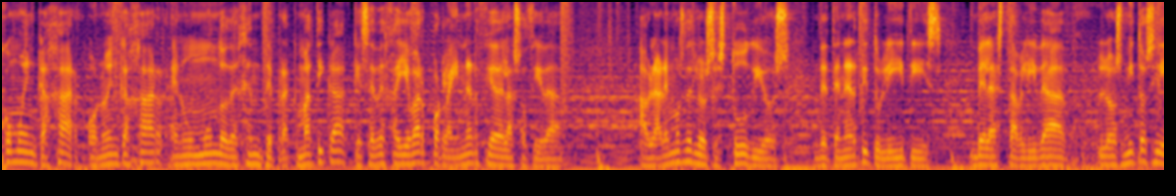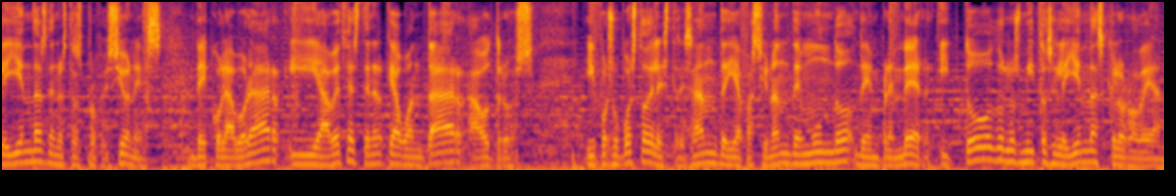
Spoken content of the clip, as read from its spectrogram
cómo encajar o no encajar en un mundo de gente pragmática que se deja llevar por la inercia de la sociedad. Hablaremos de los estudios, de tener titulitis, de la estabilidad, los mitos y leyendas de nuestras profesiones, de colaborar y a veces tener que aguantar a otros. Y por supuesto del estresante y apasionante mundo de emprender y todos los mitos y leyendas que lo rodean.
